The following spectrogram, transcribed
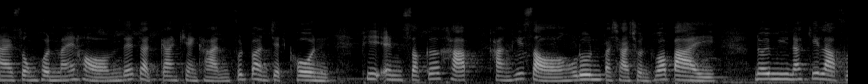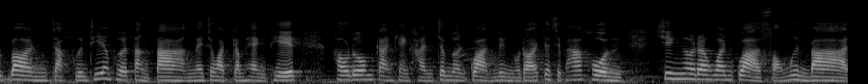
นายทรงพลไม้หอมได้จัดการแข่งขันฟุตบอล 7 คน PN Soccer Cup ครั้งที่ 2 รุ่นประชาชนทั่วไป โดยมีนักกีฬาฟุตบอลจากพื้นที่อำเภอต่างๆ ในจังหวัดกำแพงเพชร เข้าร่วมการแข่งขันจำนวนกว่า 175 คน ชิงเงินรางวัลกว่า 20,000 บาท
